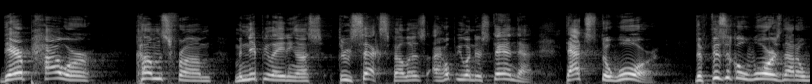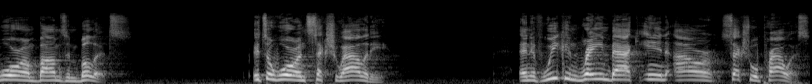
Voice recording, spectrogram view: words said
Their power comes from manipulating us through sex, fellas. I hope you understand that. That's the war. The physical war is not a war on bombs and bullets. It's a war on sexuality. And if we can rein back in our sexual prowess,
